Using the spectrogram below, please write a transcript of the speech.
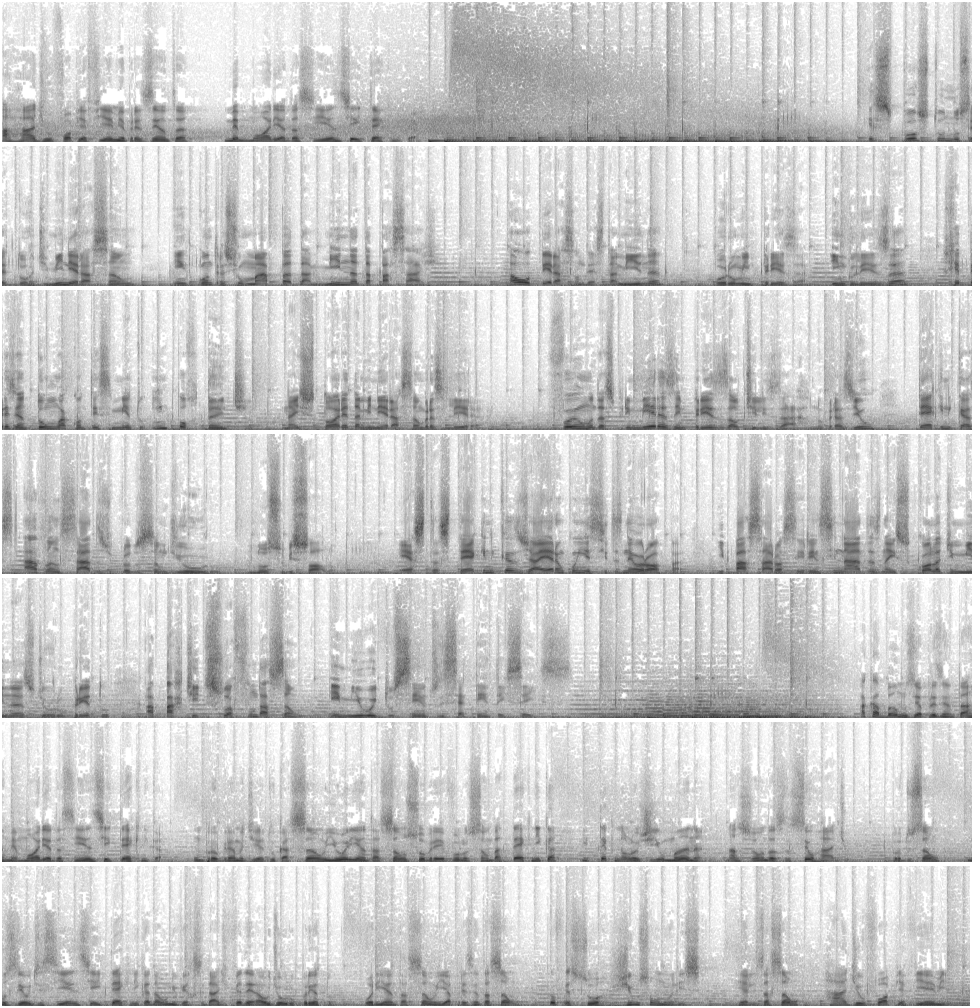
A Rádio FOP FM apresenta Memória da Ciência e Técnica. Exposto no setor de mineração, encontra-se um mapa da Mina da Passagem. A operação desta mina, por uma empresa inglesa, representou um acontecimento importante na história da mineração brasileira. Foi uma das primeiras empresas a utilizar, no Brasil, técnicas avançadas de produção de ouro no subsolo. Estas técnicas já eram conhecidas na Europa e passaram a ser ensinadas na Escola de Minas de Ouro Preto a partir de sua fundação, em 1876. Acabamos de apresentar Memória da Ciência e Técnica, um programa de educação e orientação sobre a evolução da técnica e tecnologia humana nas ondas do seu rádio. Produção: Museu de Ciência e Técnica da Universidade Federal de Ouro Preto. Orientação e apresentação: Professor Gilson Nunes. Realização: Rádio FOP FM.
